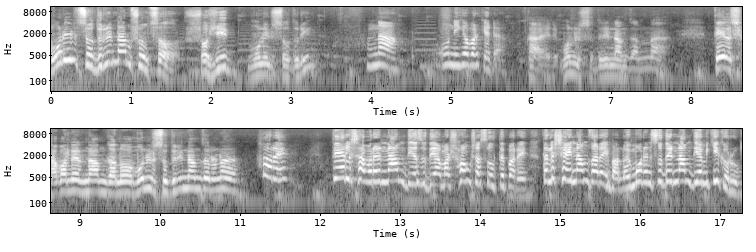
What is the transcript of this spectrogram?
মনির চৌধুরীর নাম শুনছ? শহীদ মনির চৌধুরী? না। উনি আবার কেটা হ্যাঁ মনির চৌধুরীর নাম জানো না? তেল সাবানের নাম জানো মনির চৌধুরীর নাম জানো না? আরে তেল সাবারের নাম দিয়ে যদি আমার সংসার চলতে পারে তাহলে সেই নাম জানাই ভালো মরেন সুদের নাম দিয়ে আমি কি করুম?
